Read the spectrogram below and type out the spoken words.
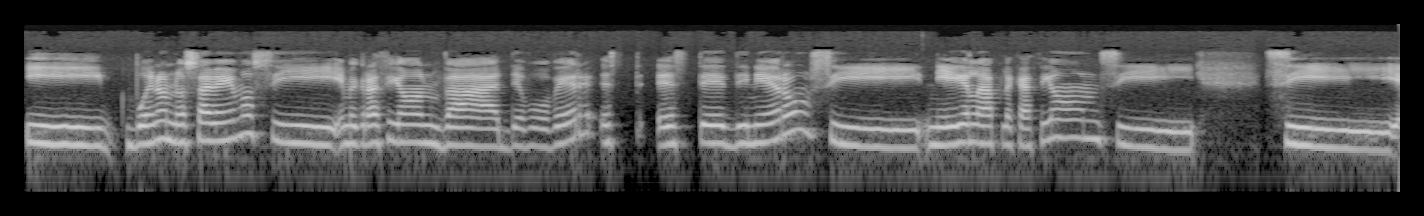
y bueno, no sabemos si inmigración va a devolver este, dinero, si niegan la aplicación, si, si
